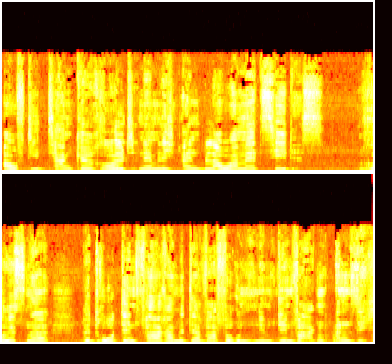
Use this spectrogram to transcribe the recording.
Auf die Tanke rollt nämlich ein blauer Mercedes. Rösner bedroht den Fahrer mit der Waffe und nimmt den Wagen an sich.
